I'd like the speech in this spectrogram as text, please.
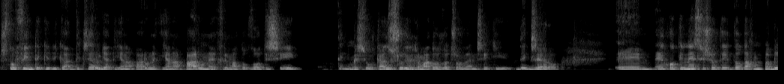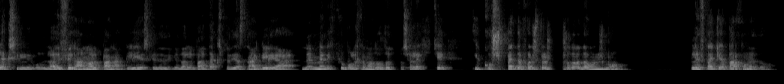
στο fintech ειδικά, δεν ξέρω γιατί, για να πάρουν, για να πάρουν χρηματοδότηση, δεν είμαι σίγουρος. Κανείς δεν σου δίνει χρηματοδότηση όταν δεν είσαι εκεί. Δεν ξέρω ε, έχω την αίσθηση ότι εδώ τα έχουμε μπλέξει λίγο. Δηλαδή, φύγαν όλοι πάνε Αγγλίες και τέτοια και τα λοιπά. Εντάξει, παιδιά στην Αγγλία, ναι, μεν έχει πιο πολύ χρηματοδότηση, αλλά έχει και 25 φορές περισσότερο ανταγωνισμό. Λεφτάκια υπάρχουν εδώ.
